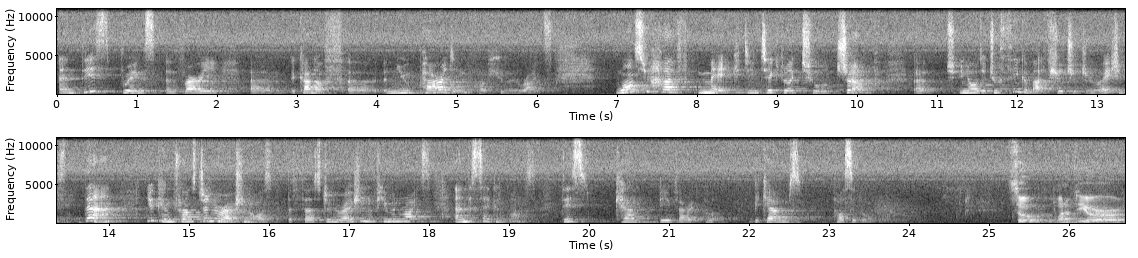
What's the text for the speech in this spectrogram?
And this brings a very, um, a kind of uh, a new paradigm for human rights. Once you have made the intellectual jump uh, to, in order to think about future generations, then you can transgenerationalize the first generation of human rights and the second ones. This can be very po becomes possible. So one of your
